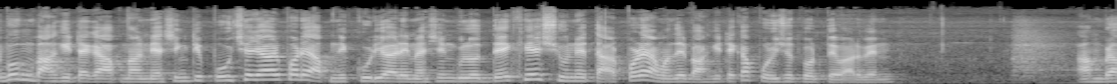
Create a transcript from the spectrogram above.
এবং বাকি টাকা আপনার মেশিনটি পৌঁছে যাওয়ার পরে আপনি কুরিয়ারে মেশিনগুলো দেখে, শুনে তারপরে আমাদের বাকি টাকা পরিশোধ করতে পারবেন। আমরা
